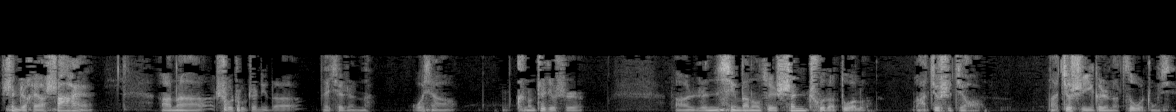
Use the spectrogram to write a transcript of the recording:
甚至还要杀害啊那说出真理的那些人呢？我想，可能这就是。啊，人性当中最深处的堕落啊，就是骄傲啊，就是一个人的自我中心。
